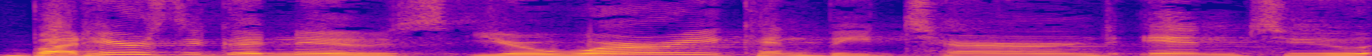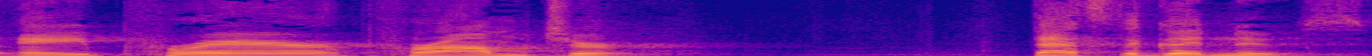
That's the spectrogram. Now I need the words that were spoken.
But here's the good news your worry can be turned into a prayer prompter. That's the good news.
